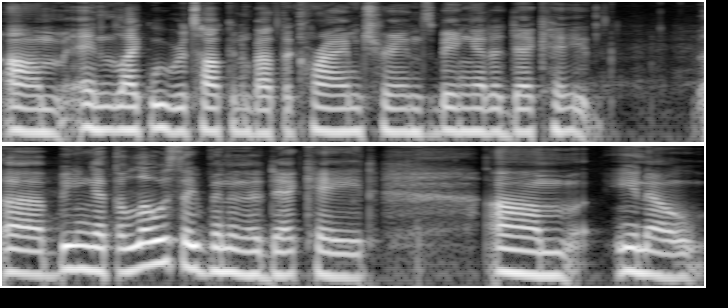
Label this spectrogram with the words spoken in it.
Um, and like we were talking about the crime trends being at a decade, uh, being at the lowest they've been in a decade. Um, you know,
